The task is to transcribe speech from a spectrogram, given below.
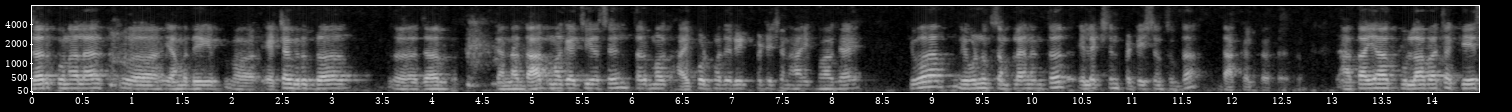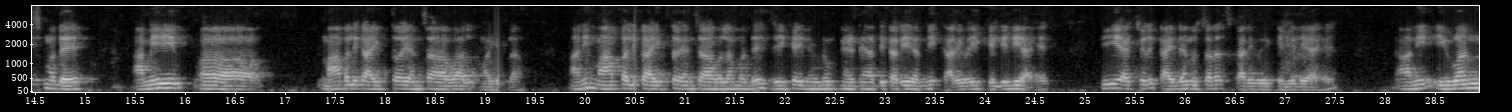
जर कोणाला यामध्ये याच्या विरुद्ध जर त्यांना दाद मागायची असेल तर मग हायकोर्टमध्ये रिट पिटिशन हा एक भाग आहे. किंवा निवडणूक संपल्यानंतर इलेक्शन पिटिशन सुद्धा दाखल करता येतं. आता या कुलाबाच्या केसमध्ये आम्ही महापालिका आयुक्त यांचा अहवाल मागितला. आणि महापालिका आयुक्त यांच्या अहवालामध्ये जे काही निवडणूक निर्णय अधिकारी यांनी कार्यवाही केलेली आहे ती ऍक्च्युली कायद्यानुसारच कार्यवाही केलेली आहे. आणि इवन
